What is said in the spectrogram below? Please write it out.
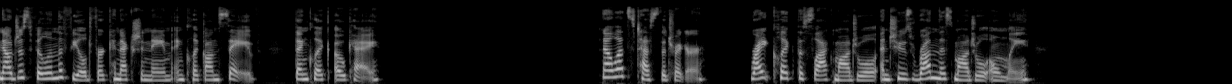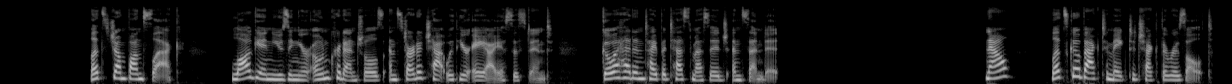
Now just fill in the field for connection name and click on Save, then click OK. Now let's test the trigger. Right-click the Slack module and choose Run this module only. Let's jump on Slack. Log in using your own credentials and start a chat with your AI assistant. Go ahead and type a test message and send it. Now, let's go back to Make to check the result.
